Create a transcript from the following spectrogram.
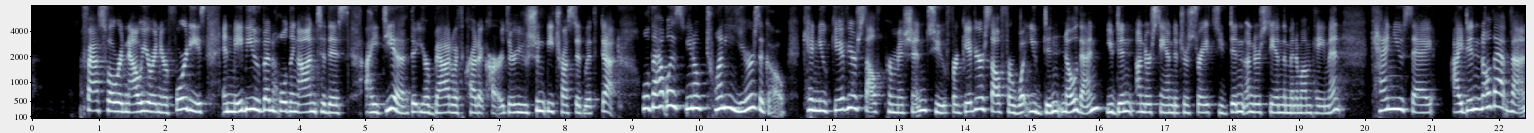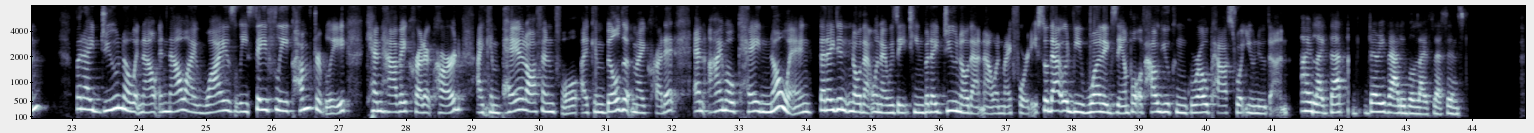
Fast forward now you're in your 40s and maybe you've been holding on to this idea that you're bad with credit cards or you shouldn't be trusted with debt. Well, that was, you know, 20 years ago. Can you give yourself permission to forgive yourself for what you didn't know then? You didn't understand interest rates, you didn't understand the minimum payment. Can you say, I didn't know that then? But I do know it now. And now I wisely, safely, comfortably can have a credit card. I can pay it off in full. I can build up my credit. And I'm okay knowing that I didn't know that when I was 18, but I do know that now in my 40s. So that would be one example of how you can grow past what you knew then. I like that. Very valuable life lessons.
